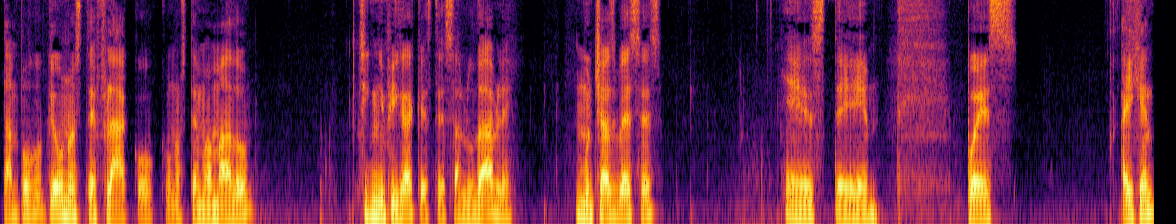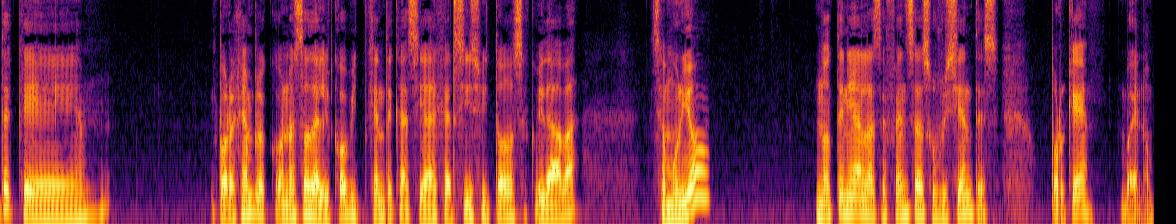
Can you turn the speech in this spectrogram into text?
tampoco que uno esté flaco, que uno esté mamado, significa que esté saludable. Muchas veces, este, pues, hay gente que, por ejemplo, con esto del COVID, gente que hacía ejercicio y todo se cuidaba, se murió. No tenía las defensas suficientes. ¿Por qué? Bueno,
